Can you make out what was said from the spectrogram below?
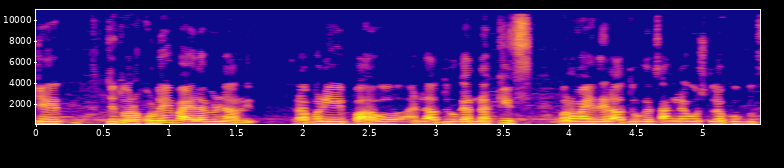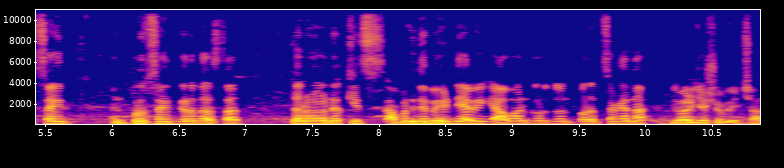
जे जे तुम्हाला कुठेही पाहायला मिळणार नाहीत. तर आपण हे पाहावं आणि लातूरकर नक्कीच मला माहिती आहे लातूरकर चांगल्या गोष्टीला खूप उत्साहित आणि प्रोत्साहित करत असतात. तर नक्कीच आपण इथे भेट द्यावी आवाहन करतो आणि परत सगळ्यांना दिवाळीच्या शुभेच्छा.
